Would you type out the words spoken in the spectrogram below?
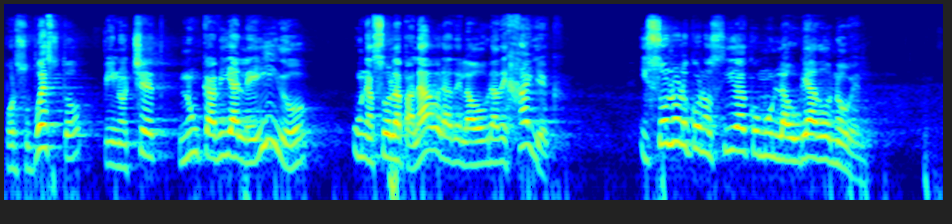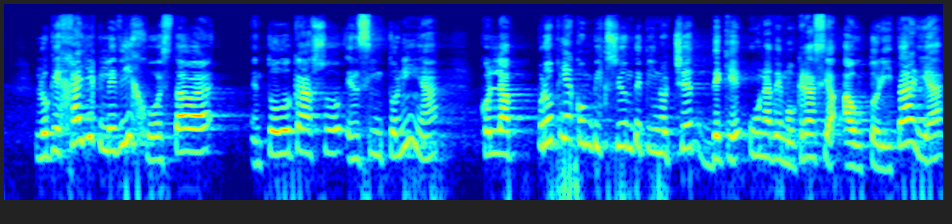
Por supuesto, Pinochet nunca había leído una sola palabra de la obra de Hayek y solo lo conocía como un laureado Nobel. Lo que Hayek le dijo estaba, en todo caso, en sintonía con la propia convicción de Pinochet de que una democracia autoritaria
